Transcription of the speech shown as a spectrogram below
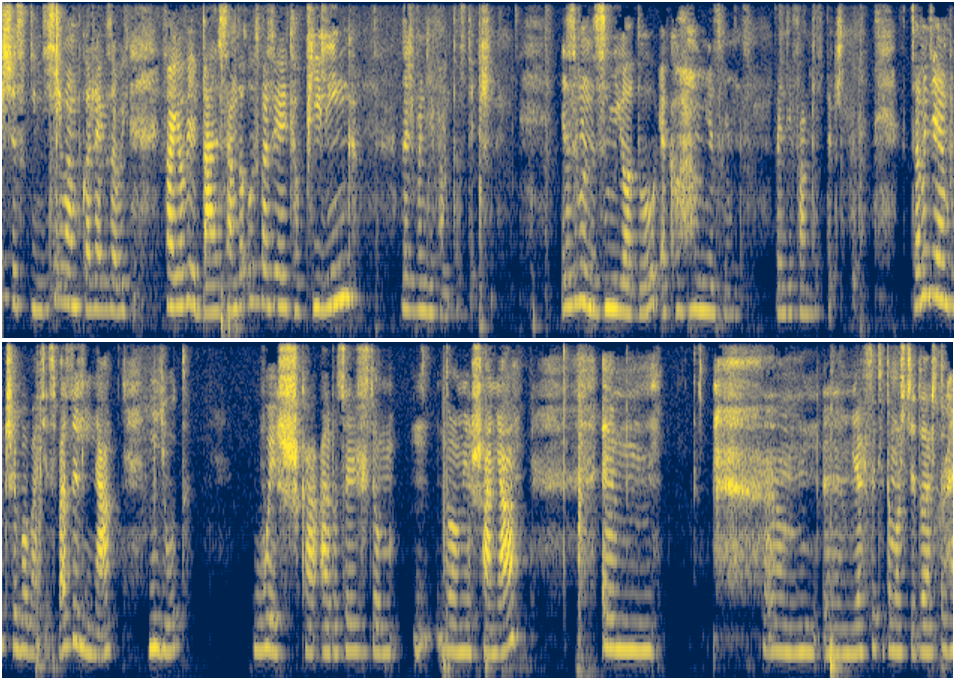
Cześć wszystkim! Dzisiaj Wam pokażę jak zrobić fajowy balsam do ust. Bardziej to peeling, lecz będzie fantastyczny. Jest zrobiony z miodu, ja kocham miód, więc będzie fantastyczny. Co będziemy potrzebować jest wazelina, miód, łyżka albo coś do, do mieszania. Um, jak chcecie to możecie dodać trochę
